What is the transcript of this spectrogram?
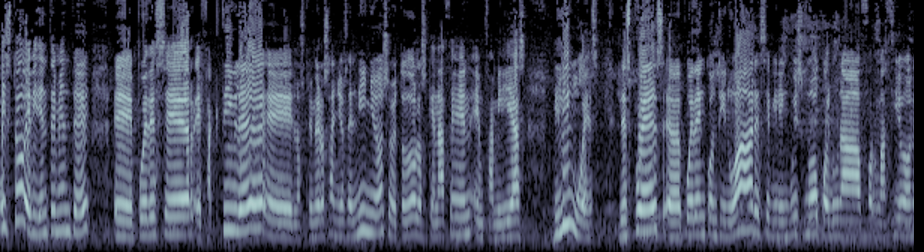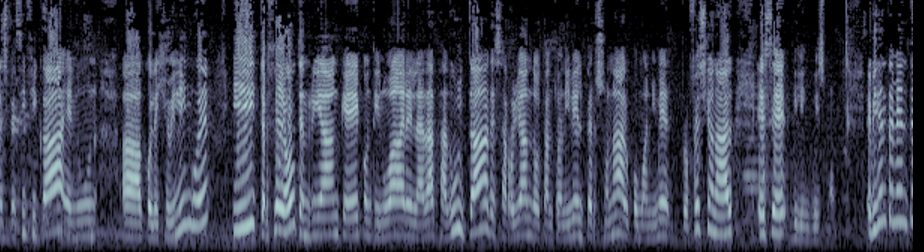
Esto, evidentemente, eh, puede ser factible eh, en los primeros años del niño, sobre todo los que nacen en familias bilingües. Después eh, pueden continuar ese bilingüismo con una formación específica en un ah, colegio bilingüe. Y tercero, tendrían que continuar en la edad adulta desarrollando tanto a nivel personal como a nivel profesional ese bilingüismo. Evidentemente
